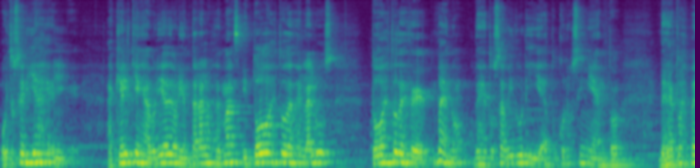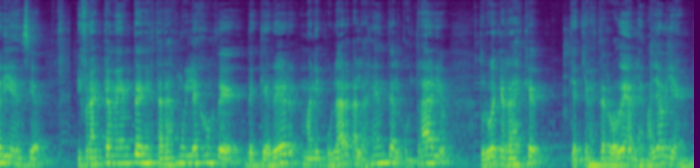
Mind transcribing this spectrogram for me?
hoy tú serías el, aquel quien habría de orientar a los demás y todo esto desde la luz, todo esto desde, bueno, desde tu sabiduría, tu conocimiento, desde tu experiencia y francamente estarás muy lejos de, querer manipular a la gente, al contrario, tú lo que querrás es que, que a quienes te rodean les vaya bien,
